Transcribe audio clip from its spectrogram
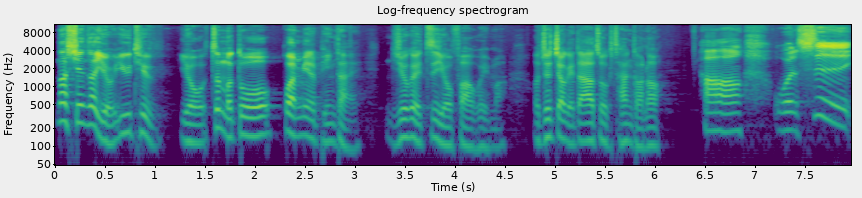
那现在有 YouTube，有这么多外面的平台，你就可以自由发挥嘛。我就教给大家做个参考喽。好，我是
